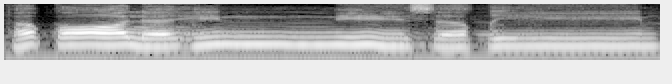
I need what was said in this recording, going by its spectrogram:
فقال إني سقيم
